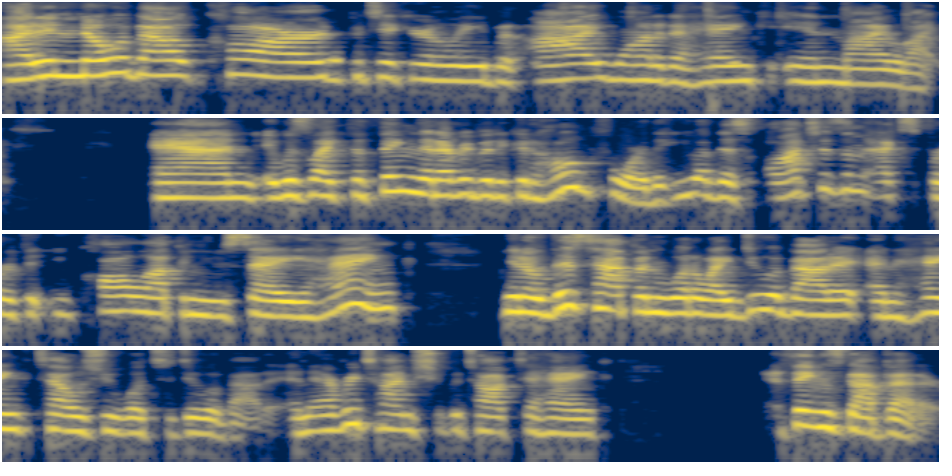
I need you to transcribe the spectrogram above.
I didn't know about Card particularly, but I wanted a Hank in my life. And it was like the thing that everybody could hope for that you have this autism expert that you call up and you say, Hank, you know, this happened. What do I do about it? And Hank tells you what to do about it. And every time she would talk to Hank, things got better.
